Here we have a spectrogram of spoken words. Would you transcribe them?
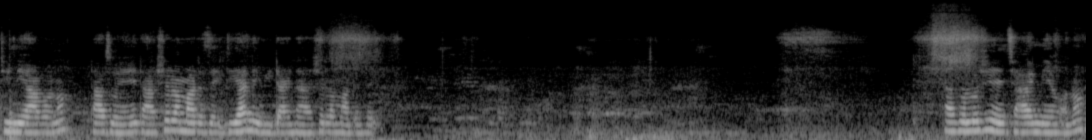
ဒီနေရာပေါ့နော်ဒါဆိုရင်ဒါ6လက်မတစ်စိတ်ဒီကနေပြီးတိုင်းထား6လက်မတစ်စိတ်ဒါဆိုလို့ရှိရင်ဂျိုင်းမြင်းပေါ့နော်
